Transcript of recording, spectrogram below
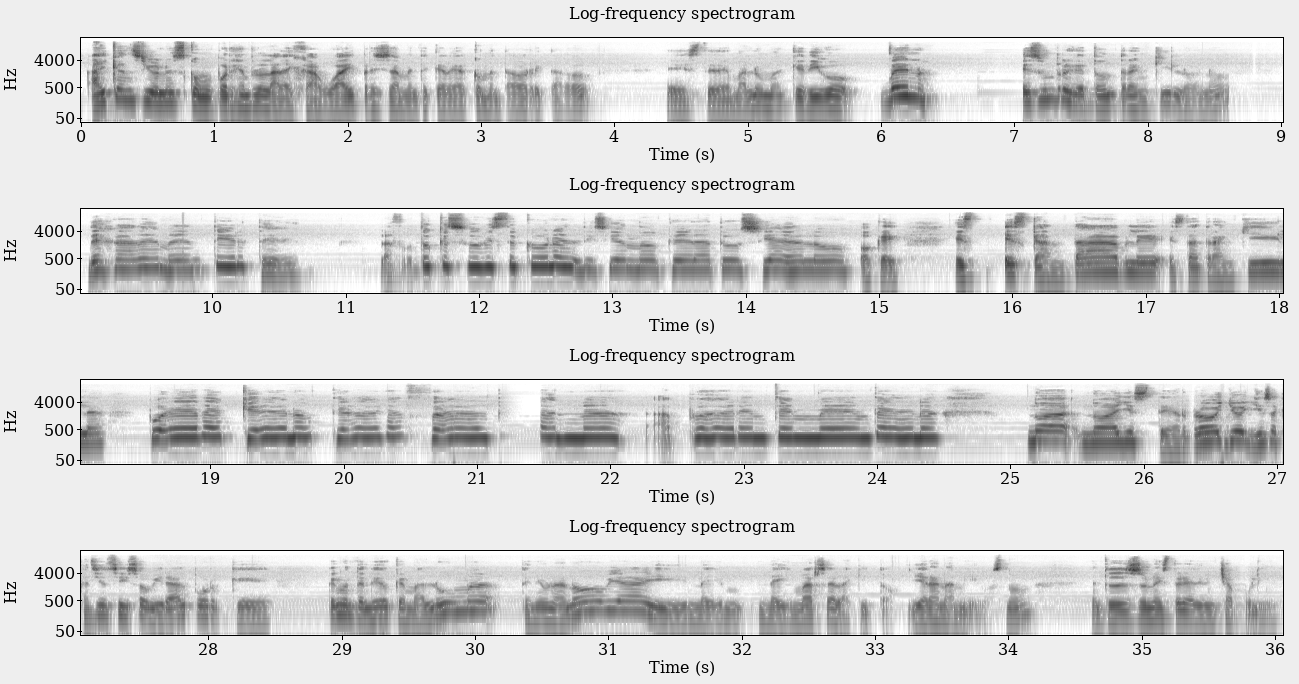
Hay canciones como por ejemplo la de Hawái, precisamente que había comentado Ricardo, este de Maluma, que digo, bueno, es un reggaetón tranquilo, ¿no? Deja de mentirte, la foto que subiste con él diciendo que era tu cielo. Ok, es, es cantable, está tranquila. Puede que no te haga falta nada, aparentemente nada. No, no hay este rollo y esa canción se hizo viral porque tengo entendido que Maluma tenía una novia y Neymar se la quitó y eran amigos, ¿no? Entonces es una historia de un chapulín.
